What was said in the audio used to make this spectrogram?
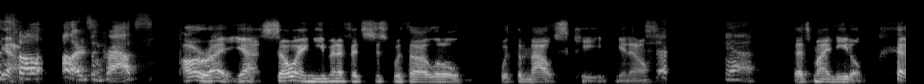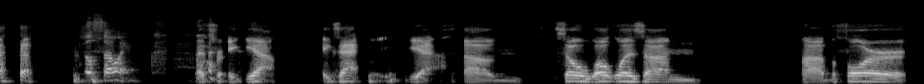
Yeah. It's all, all arts and crafts. All right, yeah, sewing, even if it's just with a little with the mouse key, you know. Sure. Yeah, That's my needle. still sewing. That's right. Yeah, exactly. Yeah. Um, so what was um uh before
